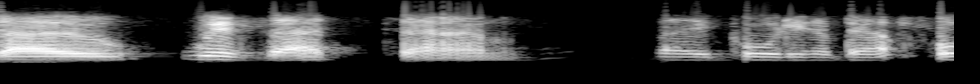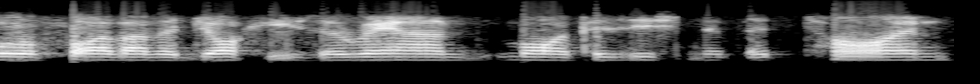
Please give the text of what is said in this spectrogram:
So with that, um, they brought in about four or five other jockeys around my position at that time,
